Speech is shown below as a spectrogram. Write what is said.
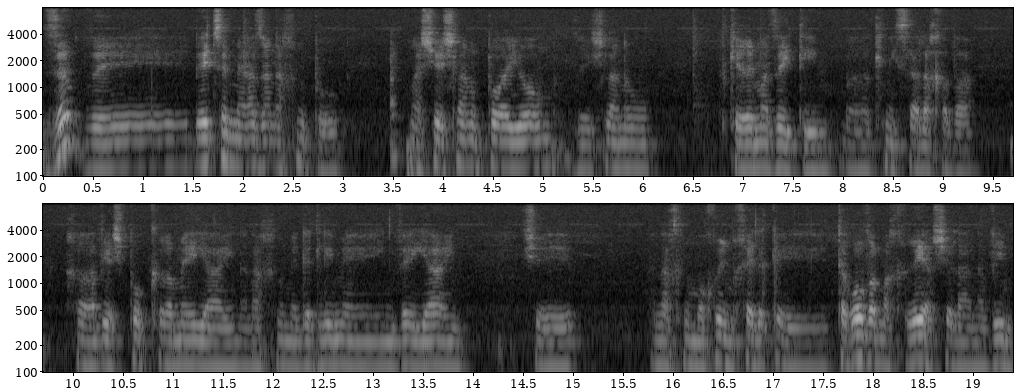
זהו, ובעצם מאז אנחנו פה. מה שיש לנו פה היום זה יש לנו את כרם הזיתים בכניסה לחווה. אחריו יש פה כרמי יין, אנחנו מגדלים ענבי יין שאנחנו מוכרים חלק, את הרוב המכריע של הענבים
